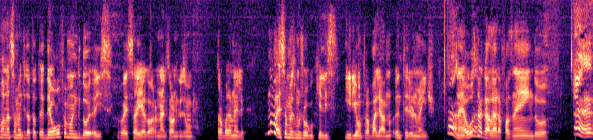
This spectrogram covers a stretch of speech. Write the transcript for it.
o lançamento da The Wolf Among 2, que vai sair agora, né, eles falaram que eles vão trabalhar nele. Não vai ser o mesmo jogo que eles iriam trabalhar no- anteriormente. Ah, né? Outra galera fazendo. É,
